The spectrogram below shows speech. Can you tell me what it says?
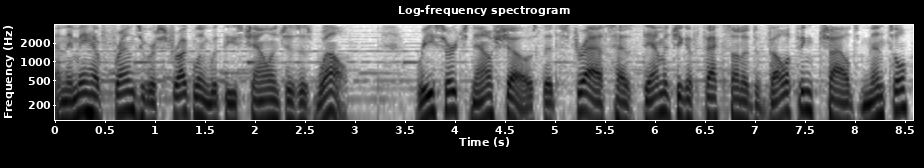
and they may have friends who are struggling with these challenges as well. Research now shows that stress has damaging effects on a developing child's mental,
